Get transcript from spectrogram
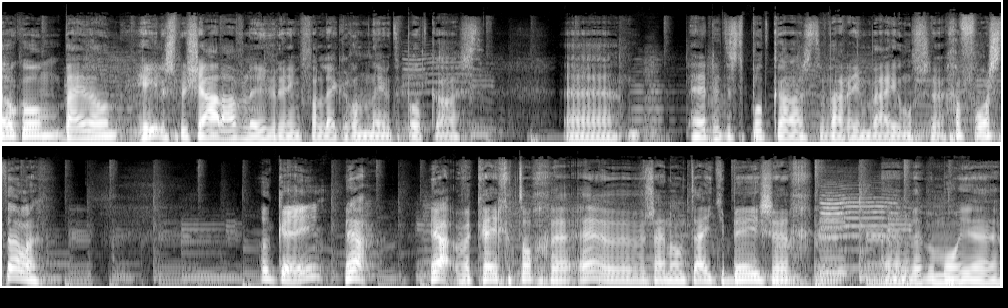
Welkom bij wel een hele speciale aflevering van Lekker Ondernemen de podcast. Eh, hè, dit is de podcast waarin wij ons eh, gaan voorstellen. Oké, Ja, ja we kregen toch, eh, we zijn al een tijdje bezig. We hebben mooie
